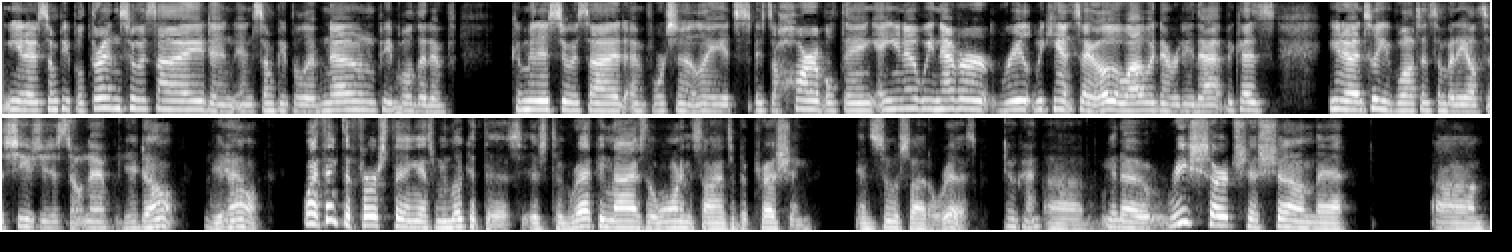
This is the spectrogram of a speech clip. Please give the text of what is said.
you know some people threaten suicide, and and some people have known people that have committed suicide. Unfortunately, it's it's a horrible thing, and you know we never real we can't say oh I would never do that because you know until you've walked in somebody else's shoes, you just don't know. You don't. You Yeah. don't. Well, I think the first thing as we look at this is to recognize the warning signs of depression and suicidal risk. Okay. Um, you know, research has shown that um,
